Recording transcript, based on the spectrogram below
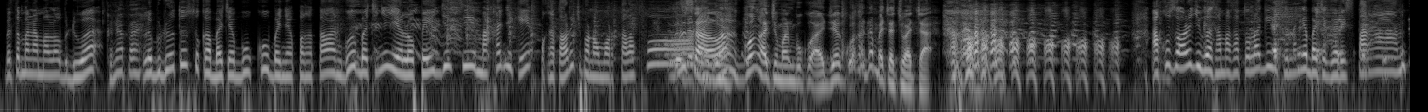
berteman sama lo berdua. Kenapa? Lo berdua tuh suka baca buku, banyak pengetahuan. Gue bacanya Yellow Pages sih, makanya kayak pengetahuannya cuma nomor telepon. Lu salah, gue nggak cuman buku aja, gue kadang baca cuaca. Aku soalnya juga sama satu lagi, senangnya baca garis tangan.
